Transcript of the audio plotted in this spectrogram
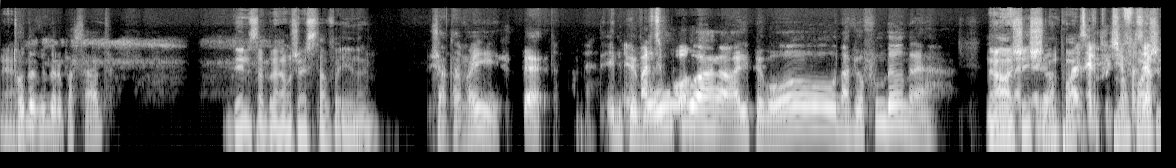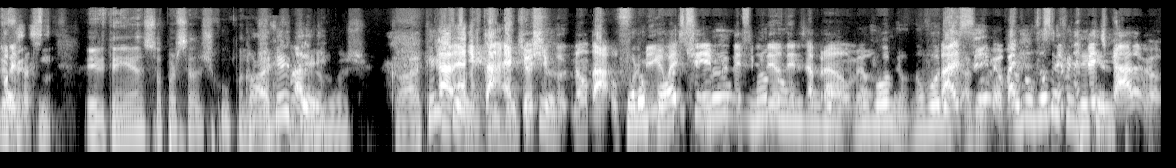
É. Toda a vida do ano passado. Denis Abraão já estava aí, né? Já estava aí. É, ele, ele, pegou a, ele pegou o navio afundando, né? Não, a mas gente ele, não pode. Mas ele podia fazer coisas. Ele tem a sua parcela de culpa, Claro que ele tem. Claro que ele Cara, tem. É que, tá, é que eu Chico, não dá. O Formiga vai sempre não, defender não, o Denis Abraão, meu. Não vou, meu. Não vou vai sim, meu. Vai, eu não vou defender que ele... cara, meu.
